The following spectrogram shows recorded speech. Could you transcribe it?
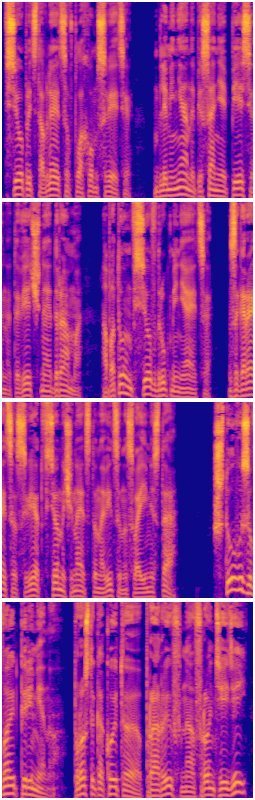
Все представляется в плохом свете. Для меня написание песен — это вечная драма. А потом все вдруг меняется. Загорается свет, все начинает становиться на свои места. Что вызывает перемену? Просто какой-то прорыв на фронте идей —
